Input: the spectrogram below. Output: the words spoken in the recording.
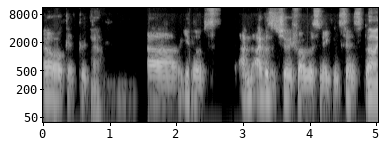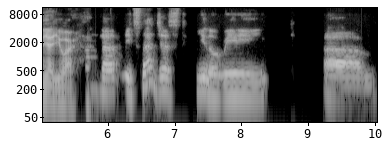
Oh, okay, good. Yeah. Uh, you know, I'm, I wasn't sure if I was making sense. But no, yeah, you are. That it's not just you know really, um,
